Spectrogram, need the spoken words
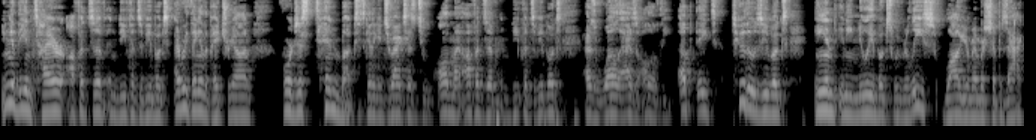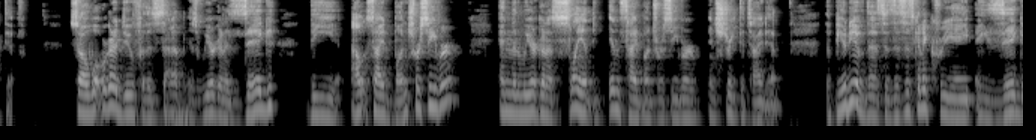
You can get the entire offensive and defensive ebooks, everything in the Patreon for just 10 bucks. It's going to get you access to all my offensive and defensive ebooks, as well as all of the updates to those ebooks and any new ebooks we release while your membership is active. So what we're going to do for this setup is we are going to zig the outside bunch receiver, and then we are going to slant the inside bunch receiver and streak the tight end. The beauty of this is this is going to create a zig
